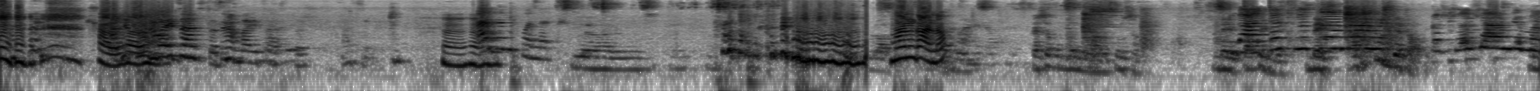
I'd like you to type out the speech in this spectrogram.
हळू आणि हळू थांबायचं असतं थांबायचं असतं असं. हम्म, हम्म. म्हण गाणं कशाबद्दल तू सांग दे topic दे. दे आता तूच दे topic. सांग तू.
